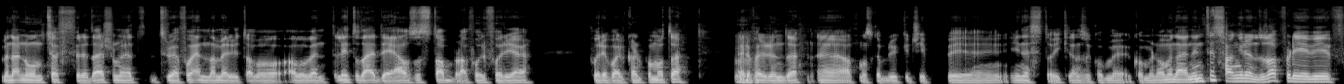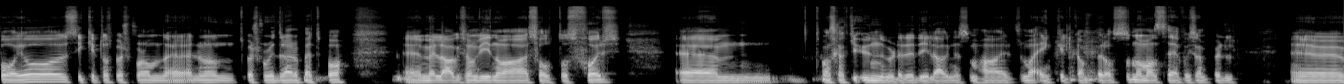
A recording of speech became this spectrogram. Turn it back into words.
men det er noen tøffere der som jeg tror jeg får enda mer ut av å, av å vente litt. Og det er det jeg også stabla for forrige, forrige wildcard, på en måte. Eller forrige runde. eh, At man skal bruke chip i, i neste og ikke den som kommer, kommer nå. Men det er en interessant runde, da, fordi vi får jo sikkert noen spørsmål om det, eller noen spørsmål vi drar opp etterpå, eh, med lag som vi nå har solgt oss for. Um, man skal ikke undervurdere de lagene som har, som har enkeltkamper også, når man ser f.eks. Uh,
